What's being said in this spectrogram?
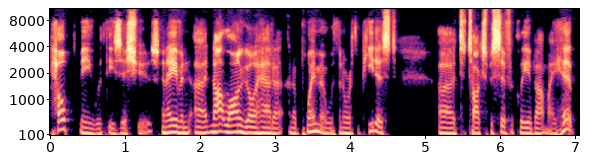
helped me with these issues. And i even uh, not long ago i had a, an appointment with an orthopedist uh, to talk specifically about my hip.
